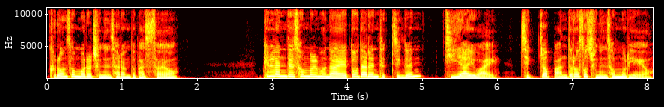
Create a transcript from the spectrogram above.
그런 선물을 주는 사람도 봤어요. 핀란드 선물 문화의 또 다른 특징은 DIY, 직접 만들어서 주는 선물이에요.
